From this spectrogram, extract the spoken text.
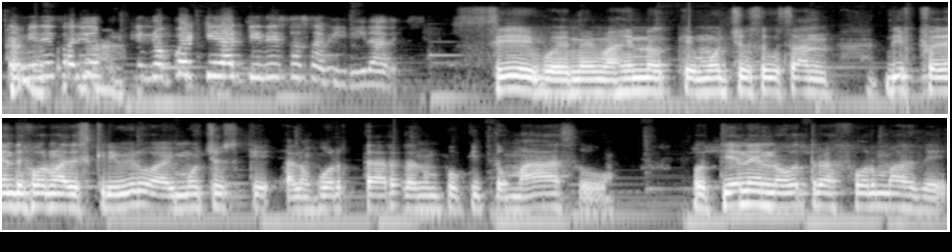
también es válido porque no cualquiera tiene esas habilidades. Sí, pues me imagino que muchos usan diferentes formas de escribir o hay muchos que a lo mejor tardan un poquito más o, tienen otras formas de,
